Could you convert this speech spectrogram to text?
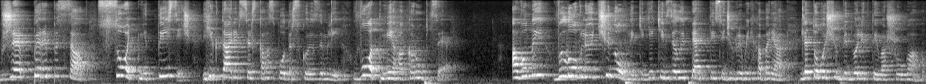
вже переписав сотні тисяч гектарів сільськогосподарської землі. От мегакорупція. А вони виловлюють чиновників, які взяли 5 тисяч гривень хабаря для того, щоб відволікти вашу увагу.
